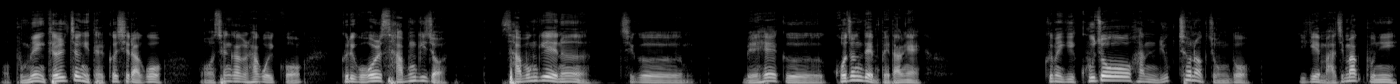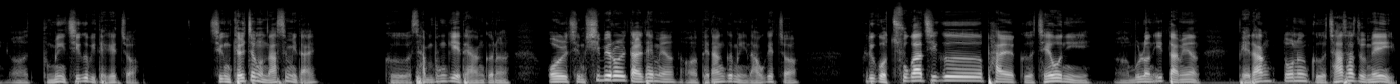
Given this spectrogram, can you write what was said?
어, 분명히 결정이 될 것이라고 어, 생각을 하고 있고 그리고 올 4분기죠. 4분기에는 지금 매해 그 고정된 배당액 금액이 9조 한 6천억 정도 이게 마지막 분이 어, 분명히 지급이 되겠죠. 지금 결정은 났습니다. 그 3분기에 대한 거는 올 지금 11월 달 되면 어, 배당금이 나오겠죠. 그리고 추가 지급할 그 재원이 어, 물론 있다면 배당 또는 그 자사주 매입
